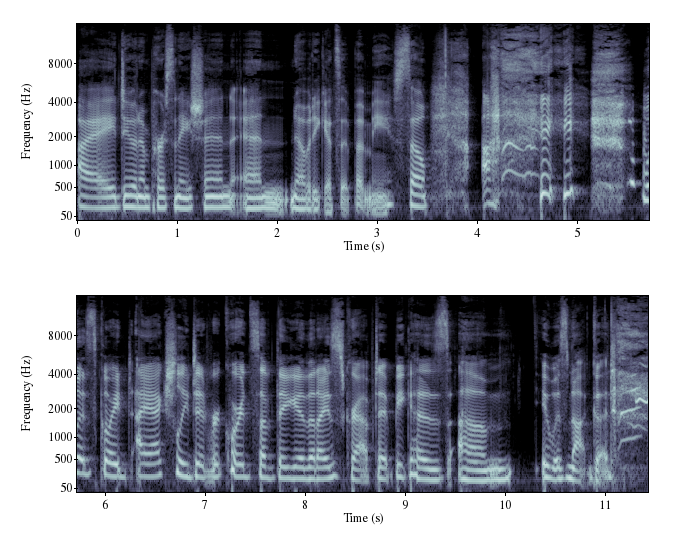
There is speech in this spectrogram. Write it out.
I do an impersonation and nobody gets it but me. So I was going, I actually did record something and then I scrapped it because um, it was not good.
